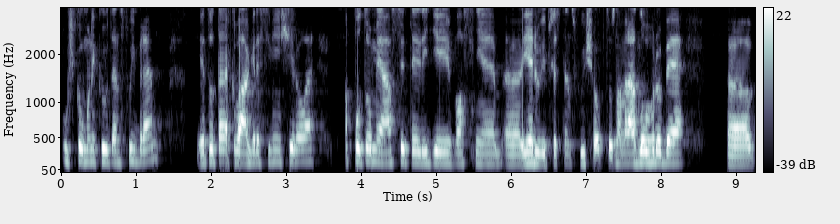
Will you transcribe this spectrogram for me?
už komunikuju ten svůj brand. Je to taková agresivnější role. A potom já si ty lidi vlastně uh, jedu i přes ten svůj shop. To znamená dlouhodobě uh,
